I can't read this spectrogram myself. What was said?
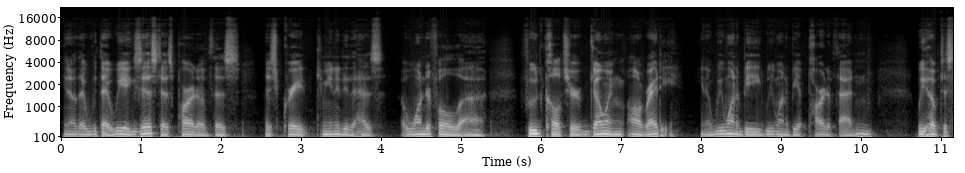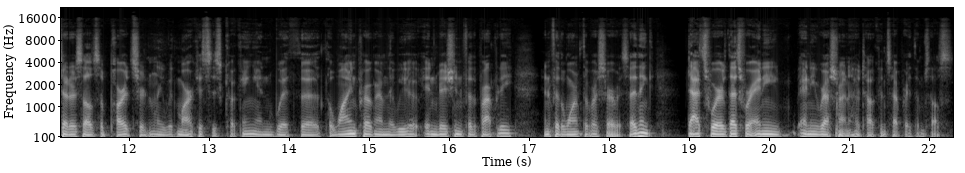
You know that that we exist as part of this this great community that has a wonderful uh, food culture going already. You know, we want to be we want to be a part of that, and we hope to set ourselves apart. Certainly with Marcus's cooking and with the the wine program that we envision for the property and for the warmth of our service. I think that's where that's where any any restaurant and hotel can separate themselves.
